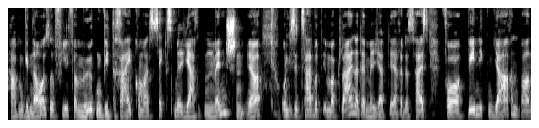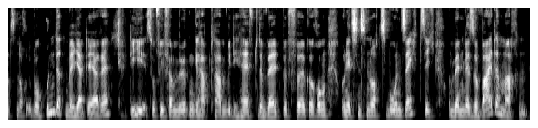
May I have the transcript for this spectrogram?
haben genauso viel Vermögen wie 3,6 Milliarden Menschen. Ja? Und diese Zahl wird immer kleiner, der Milliardäre. Das heißt, vor wenigen Jahren waren es noch über 100 Milliardäre, die so viel Vermögen gehabt haben wie die Hälfte der Weltbevölkerung. Und jetzt sind es nur noch 62. Und wenn wir so weitermachen,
